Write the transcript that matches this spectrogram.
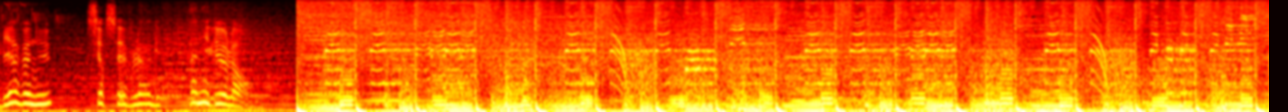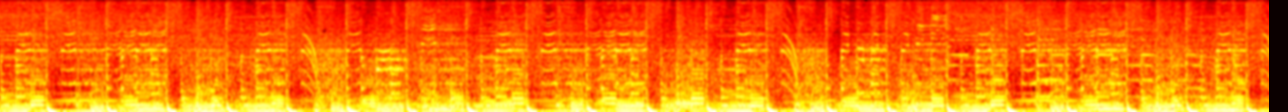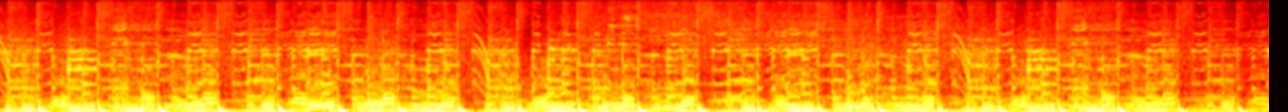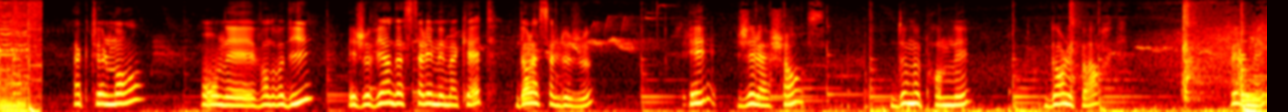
Bienvenue sur ce vlog Annie Violand. Actuellement, on est vendredi et je viens d'installer mes maquettes dans la salle de jeu et j'ai la chance de me promener dans le parc fermé.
